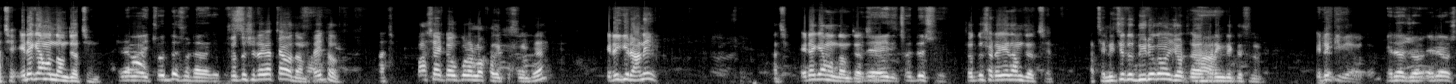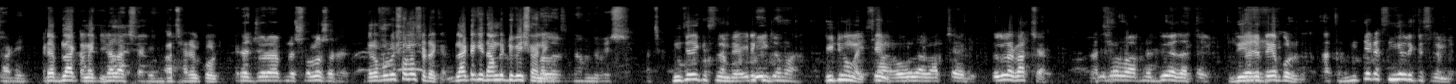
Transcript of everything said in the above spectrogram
আচ্ছা এটা কেমন দাম যাচ্ছেন এটা ভাই চোদ্দশো টাকা দিতে চোদ্দশো টাকা চাওয়া দাম তাই তো? আচ্ছা পাশে একটা উপরে লক্ষ্য দেখতেছিলাম ভাই। এটা কি রানিং আচ্ছা এটা কেমন দাম যাচ্ছে এই চোদ্দশো। চোদ্দশো টাকায় দাম যাচ্ছে আচ্ছা নিচে তো দুই রকমের হারিং দেখতেছিলাম। এটা কি এটা এটাও শাড়ি। এটা ব্ল্যাকটা নাকি? গ্যালাক শাড়ি। আচ্ছা এটা কোল্ড এটা জোড়া আপনার ষোলোশো টাকা। যেটা পড়বে ষোলোশো টাকা। ব্ল্যাকটা কি দামটা একটু বেশি হয় নাকি? দাম বেশি। আচ্ছা নিচে দেখতেছিলাম ভাই এটা কি? বিটুমা। বিটু হোমাই সেম হ্যাঁ, ওগুলার বাচ্চা এটি ওগুলোর বাচ্চা? এটা পড়ব আপনার দুই হাজার টাকা। দুই হাজার টাকা পড়বে। আচ্ছা নিচে একটা সিঙ্গেল দেখতেছিলাম ভাই।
